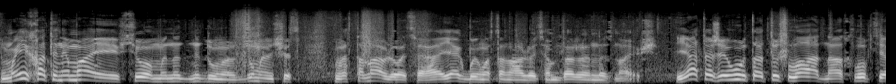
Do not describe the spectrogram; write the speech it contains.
Моєї хати немає і все, ми не, не думаємо. Думаємо щось встановлюватися, а як будемо встановлюватися, навіть не знаю ще. Я то живу, та тут ладно, а хлопці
